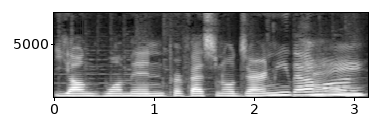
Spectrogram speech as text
young woman professional journey that I'm on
